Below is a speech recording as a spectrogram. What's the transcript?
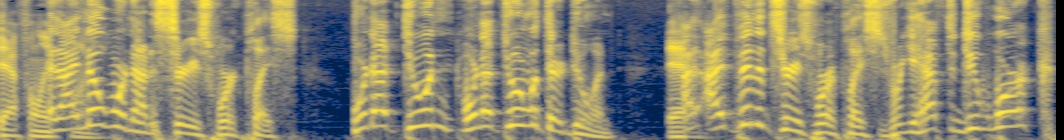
Definitely And I know we're not a serious workplace. We're not doing we're not doing what they're doing. Yeah. I, I've been in serious workplaces where you have to do work.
